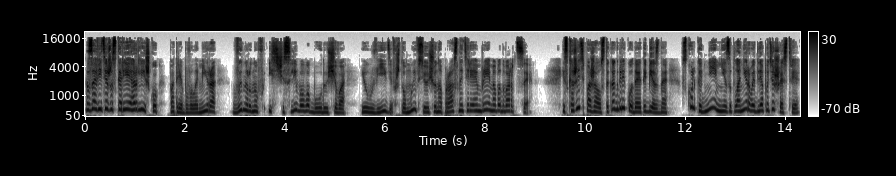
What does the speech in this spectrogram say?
«Зовите же скорее Орлишку!» — потребовала Мира, вынырнув из счастливого будущего и увидев, что мы все еще напрасно теряем время во дворце. «И скажите, пожалуйста, как далеко до этой бездны? Сколько дней мне запланировать для путешествия?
